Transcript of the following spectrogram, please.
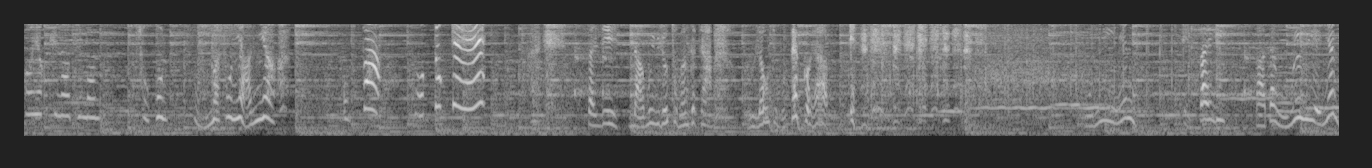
어, 하얗긴 하지만 저건 엄마 손이 아니야. 오빠, 어떡해? 빨리 나무 위로 도망가자. 올라오지 못할 거야. 오니이는 재빨리 마당 우물 위에 있는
